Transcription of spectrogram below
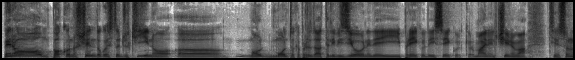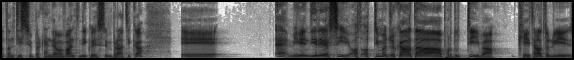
Però un po' conoscendo questo giochino uh, mo- molto che ha preso dalla televisione, dei prequel, dei sequel, che ormai nel cinema ce ne sono tantissimi perché andiamo avanti di questo in pratica, e eh, mi viene a dire sì, ottima giocata produttiva, che tra l'altro lui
